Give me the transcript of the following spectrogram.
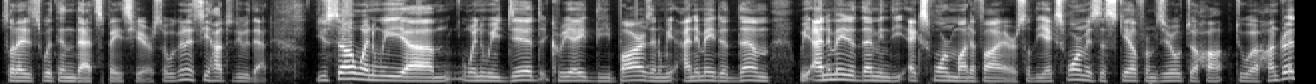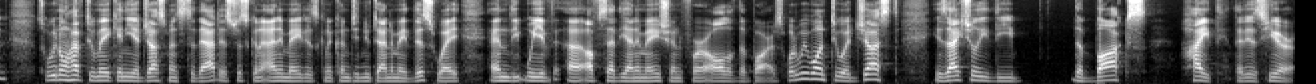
so that it's within that space here. So we're going to see how to do that. You saw when we um, when we did create the bars and we animated them, we animated them in the xform modifier. So the xform is the scale from 0 to, to 100. So we don't have to make any adjustments to that it's just going to animate. It's going to continue to animate this way. And the, we've uh, offset the animation for all of the bars. What we want to adjust is actually the, the box height that is here.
